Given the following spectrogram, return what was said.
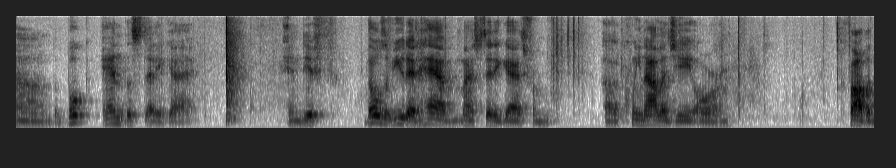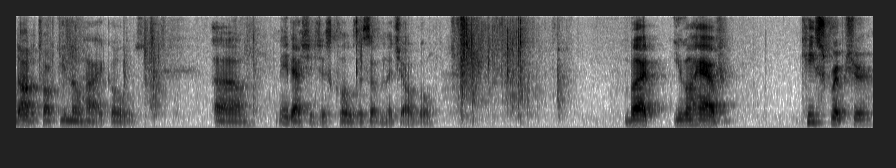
Um, the book and the study guide. And if those of you that have my study guides from uh, Queenology or Father Daughter Talk, you know how it goes. Um, maybe I should just close this up and let y'all go. But you're going to have key scripture.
